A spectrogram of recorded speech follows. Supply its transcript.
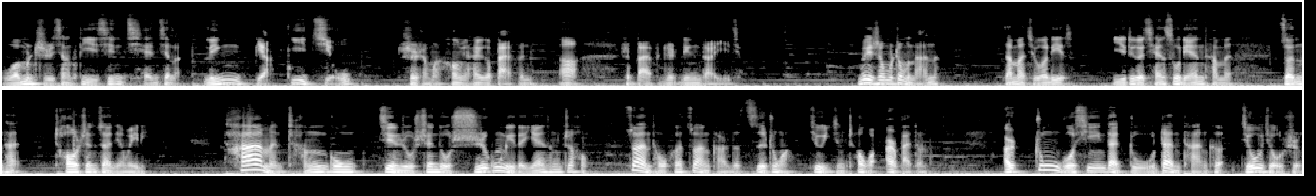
我们只向地心前进了零点一九，是什么？后面还有个百分啊，是百分之零点一九。为什么这么难呢？咱们举个例子，以这个前苏联他们钻探超深钻井为例，他们成功进入深度十公里的岩层之后，钻头和钻杆的自重啊就已经超过二百吨了。而中国新一代主战坦克九九式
